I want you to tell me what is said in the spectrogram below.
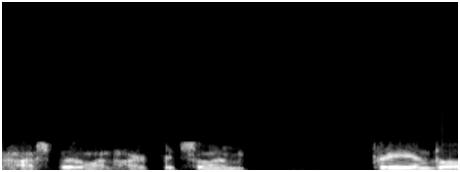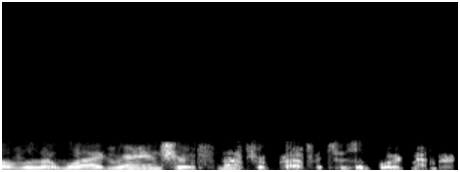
Hospital in Hartford, so I'm pretty involved with a wide range of not-for-profits as a board member.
